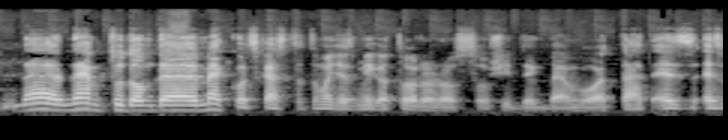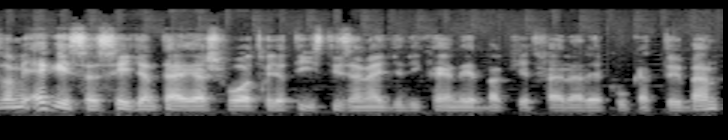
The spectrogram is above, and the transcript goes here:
de, nem tudom, de megkockáztatom, hogy ez még a Toro Rosszós időkben volt. Tehát ez, ez valami egészen szégyen teljes volt, hogy a 10-11. helyen ér be a két Ferrari Q2-ben.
